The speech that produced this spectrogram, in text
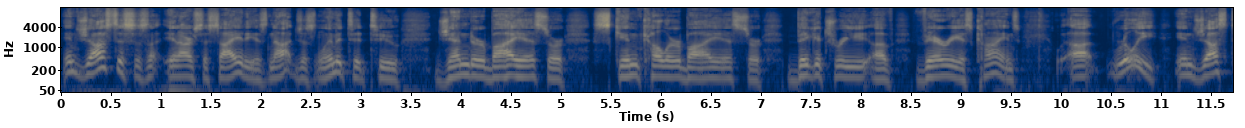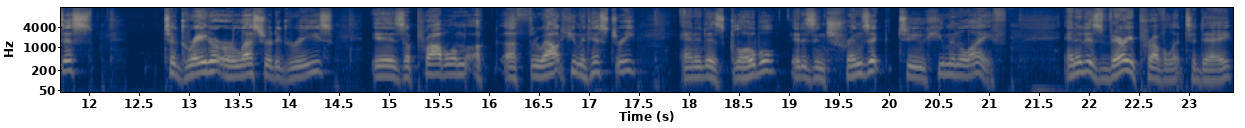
Injustice in our society is not just limited to gender bias or skin color bias or bigotry of various kinds. Uh, really, injustice to greater or lesser degrees is a problem uh, uh, throughout human history, and it is global, it is intrinsic to human life. And it is very prevalent today,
